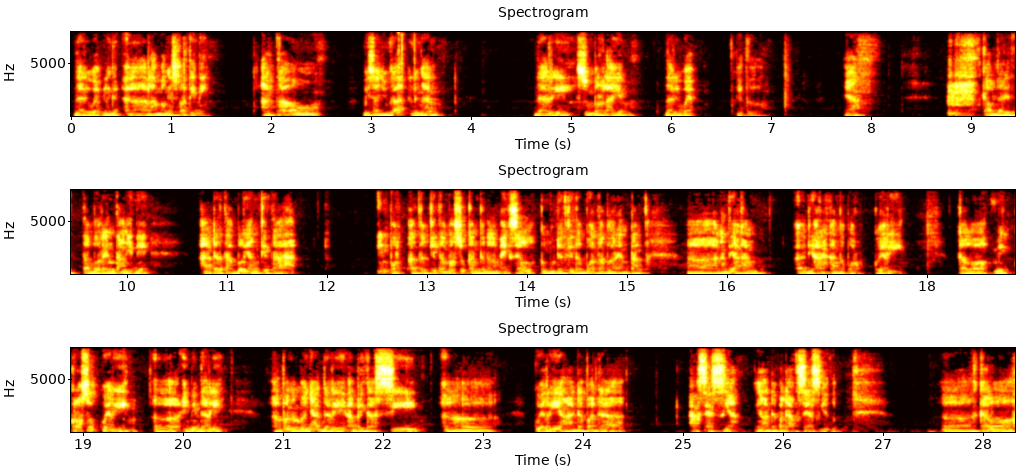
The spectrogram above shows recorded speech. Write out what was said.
dari web uh, lambangnya seperti ini. Atau bisa juga dengan dari sumber lain dari web gitu. Ya. Kalau dari tabel rentang ini ada tabel yang kita import atau kita masukkan ke dalam Excel, kemudian kita buat tabel rentang, uh, nanti akan uh, diarahkan ke Power Query. Kalau Microsoft Query uh, ini dari apa namanya dari aplikasi uh, query yang ada pada akses ya, yang ada pada akses gitu. Uh, kalau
